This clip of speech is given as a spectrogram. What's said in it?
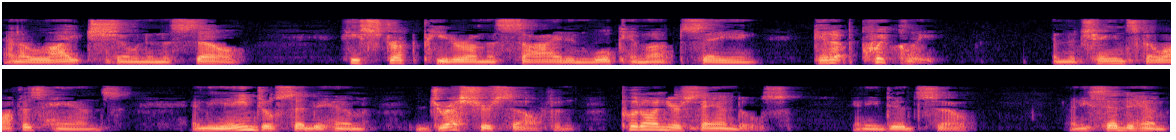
and a light shone in the cell. He struck Peter on the side and woke him up, saying, Get up quickly! And the chains fell off his hands. And the angel said to him, Dress yourself and put on your sandals. And he did so. And he said to him,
